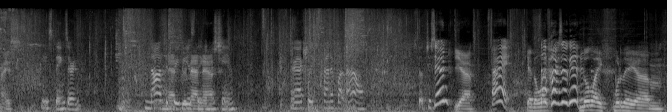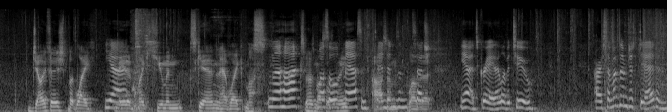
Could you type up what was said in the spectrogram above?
Nice. these things are not the Mad- creepiest mad thing in this game. They're actually kind of fun. Ow. Spoke too soon. Yeah. All right. Yeah, they'll So like, far, so good. they'll like, what are they, um, jellyfish, but like Yeah. made of like human skin and have like mus- Uh huh. exposed muscles Muscle underneath. mass and Awesome. tendons and Love such. that. Yeah, it's great. I love it too. Are some of them just dead and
